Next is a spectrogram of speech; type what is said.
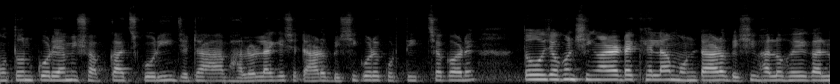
মতন করে আমি সব কাজ করি, যেটা ভালো লাগে সেটা আরও বেশি করে করতে ইচ্ছা করে। তো যখন সিঙ্গারাটা খেলাম, মনটা আরও বেশি ভালো হয়ে গেল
